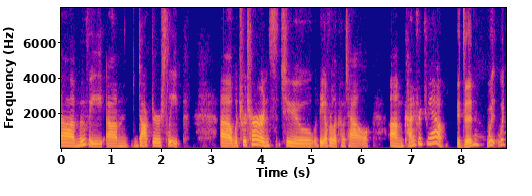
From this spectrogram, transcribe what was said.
uh, movie, um, Doctor Sleep, uh, which returns to the Overlook Hotel, um, kind of freaked me out. It did. What? What?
